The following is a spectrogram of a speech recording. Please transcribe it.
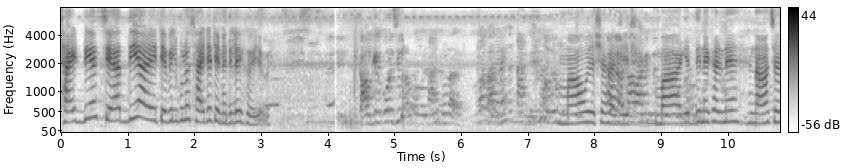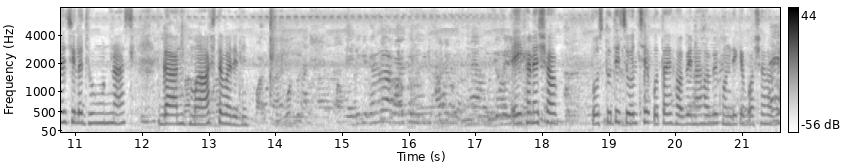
সাইড দিয়ে চেয়ার দিয়ে আর এই টেবিলগুলো সাইডে টেনে দিলেই হয়ে যাবে। মাও এসে হাজির। মা আগের দিন এখানে নাচ হয়েছিল ঝুমুর নাচ গান মা আসতে পারেনি। এইখানে সব প্রস্তুতি চলছে কোথায় হবে না হবে কোন দিকে বসা হবে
